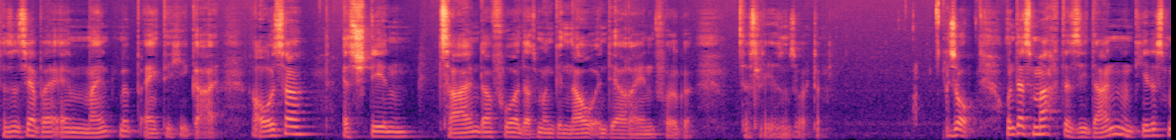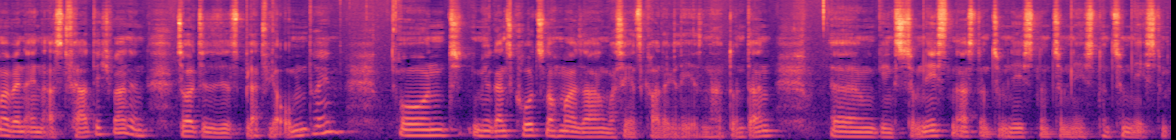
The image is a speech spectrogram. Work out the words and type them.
Das ist ja bei einem Mindmap eigentlich egal. Außer es stehen Zahlen davor, dass man genau in der Reihenfolge das lesen sollte. So, und das machte sie dann. Und jedes Mal, wenn ein Ast fertig war, dann sollte sie das Blatt wieder umdrehen und mir ganz kurz nochmal sagen, was sie jetzt gerade gelesen hat. Und dann ähm, ging es zum nächsten Ast und zum nächsten und zum nächsten und zum nächsten.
